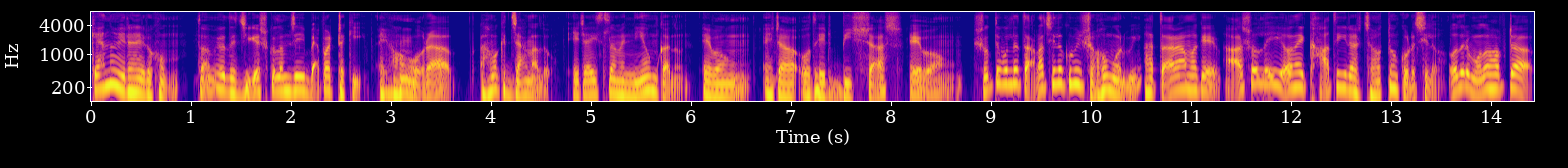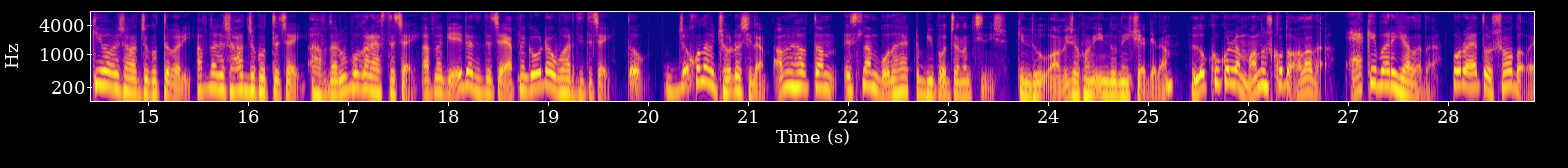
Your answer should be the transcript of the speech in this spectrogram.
কেন এরা এরকম? তো আমি ওদের জিজ্ঞেস করলাম যে এই ব্যাপারটা কি? এবং ওরা আমাকে জানালো, এটা ইসলামের নিয়ম কানুন এবং এটা ওদের বিশ্বাস এবং সত্যি বলতে তারা ছিল খুবই সহমর্মী আর তারা আমাকে আসলেই অনেক খাতির আর যত্ন করেছিল। ওদের মনোভাবটা কীভাবে সাহায্য করতে পারি? আপনাকে সাহায্য করতে চাই, আপনার উপকারে আসতে চাই, আপনাকে এটা দিতে চাই, আপনাকে ওটা উপহার দিতে চাই। তো যখন আমি ছোট ছিলাম, আমি ভাবতাম ইসলাম বোধহয় একটা বিপজ্জনক জিনিস। কিন্তু আমি যখন ইন্দোনেশিয়া গেলাম, লক্ষ্য করলাম মানুষ কত আলাদা, একেবারেই আলাদা। ওরা এত সদয়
